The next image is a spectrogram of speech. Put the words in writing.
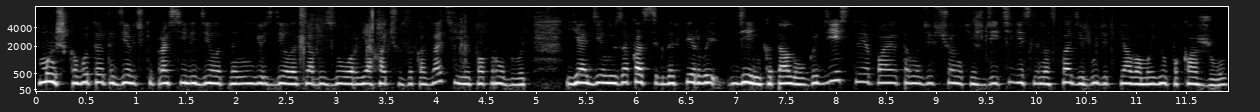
Мышка, вот эта девочки просили делать на нее, сделать обзор. Я хочу заказать ее и попробовать. Я делаю заказ всегда в первый день каталога действия, поэтому, девчонки, ждите. Если на складе будет, я вам ее покажу.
